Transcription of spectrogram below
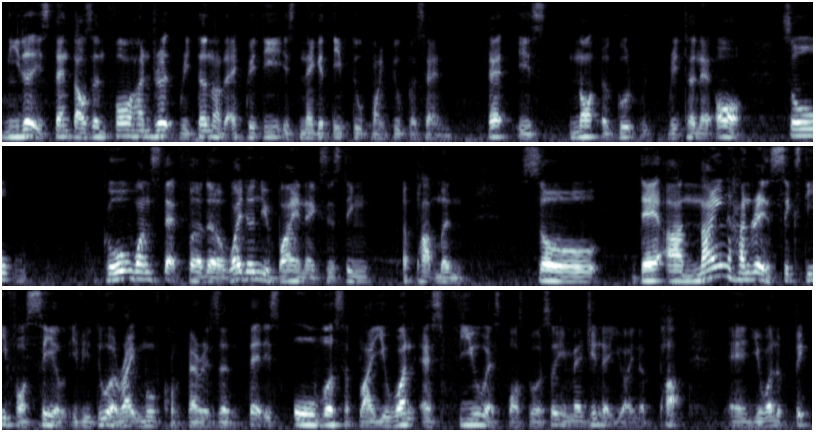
needed is 10,400. Return on the equity is negative 2.2%. That is not a good return at all. So go one step further. Why don't you buy an existing apartment? So there are 960 for sale if you do a Rightmove comparison. That is oversupply. You want as few as possible. So imagine that you are in a pub and you want to pick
